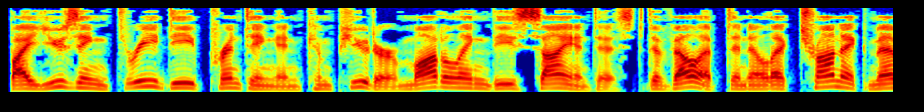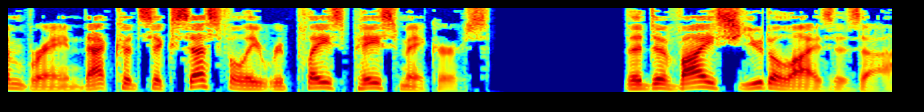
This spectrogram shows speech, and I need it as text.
By using 3D printing and computer modeling these scientists developed an electronic membrane that could successfully replace pacemakers. The device utilizes a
